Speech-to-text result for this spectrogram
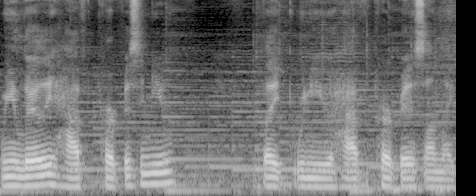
when you literally have purpose in you like when you have purpose on like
